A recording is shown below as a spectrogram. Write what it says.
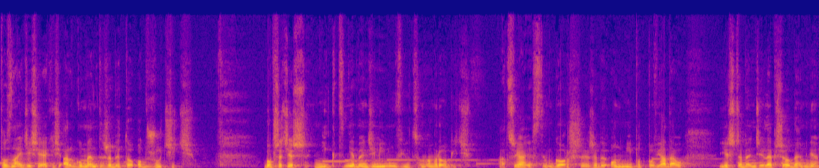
to znajdzie się jakiś argument, żeby to odrzucić. Bo przecież nikt nie będzie mi mówił, co mam robić. A co ja jestem gorszy, żeby on mi podpowiadał, jeszcze będzie lepszy ode mnie?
